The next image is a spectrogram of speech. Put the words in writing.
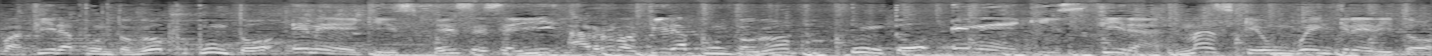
sci.fira.gov.mx. sci.fira.gov.mx. Fira, más que un buen crédito.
